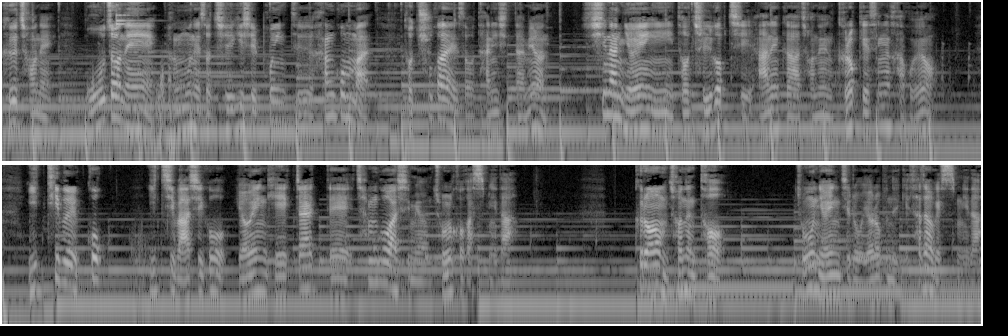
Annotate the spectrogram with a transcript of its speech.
그 전에 오전에 방문해서 즐기실 포인트 한 곳만 더 추가해서 다니신다면 신안 여행이 더 즐겁지 않을까 저는 그렇게 생각하고요. 이 팁을 꼭 잊지 마시고 여행 계획 짤 때 참고하시면 좋을 것 같습니다. 그럼 저는 더 좋은 여행지로 여러분들께 찾아오겠습니다.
